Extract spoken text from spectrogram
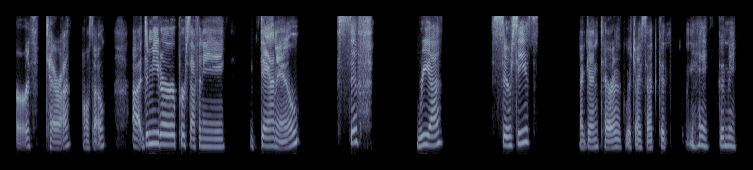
Earth, Terra also, uh, Demeter, Persephone, Danu, Sif, Rhea, Circes, again, Terra, which I said, good, hey, good me,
